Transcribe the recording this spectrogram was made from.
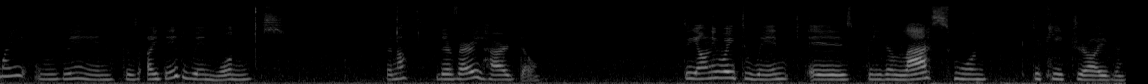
might win. Because I did win once. They're not, they're very hard though. The only way to win is be the last one to keep driving.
